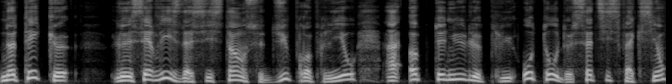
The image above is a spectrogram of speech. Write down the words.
Notez que le service d'assistance du proprio a obtenu le plus haut taux de satisfaction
